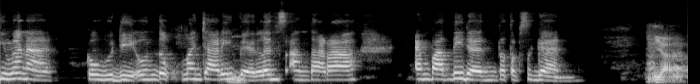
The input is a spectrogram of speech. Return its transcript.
gimana Ko Budi untuk mencari hmm. balance antara empati dan tetap segan? Ya,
